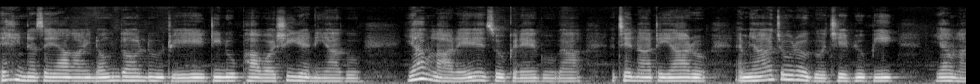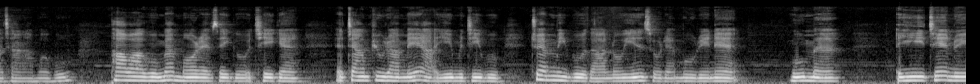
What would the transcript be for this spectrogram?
အဲ့ဒီ20ရာခိုင်နှုန်းသောလူတွေဒီလို power ရှိတဲ့နေရာကိုရောက်လာတယ်ဆိုကြတဲ့ကူကအကျဉ်းသားတရားတို့အများကျိုးတို့ကိုခြေပြုပြီးရောက်လာကြတာမဟုတ်ဘူး power ကိုမတ်မောတဲ့စိတ်ကိုအခြေခံအကြောင်းပြူတာမဲတာအရေးမကြီးဘူးကြွက်မိဖို့သာလိုရင်းဆိုတဲ့မူတွေနဲ့မူမှန်အရေးချင်းတွေ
